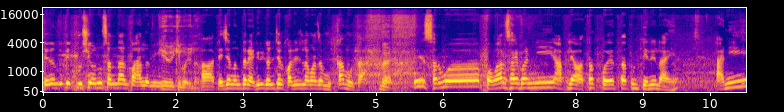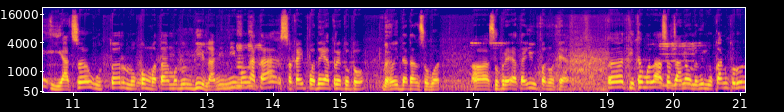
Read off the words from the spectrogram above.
त्याच्यानंतर ते कृषी अनुसंधान पाहिलं मी. त्याच्यानंतर ॲग्रिकल्चर कॉलेजला माझा मुक्काम होता. ते सर्व पवार साहेबांनी आपल्या अथक प्रयत्नातून केलेलं आहे. आणि याचं उत्तर लोक मतांमधून देईल. आणि मी मग आता सकाळी पदयात्रेत होतो बरं. रोहित दादांसोबत. अं, सुप्रियाताई पण होत्या. तर तिथं मला असं जाणवलं मी लोकांकडून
